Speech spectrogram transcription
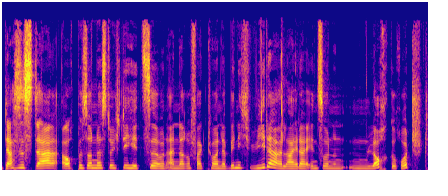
das ist da auch besonders durch die Hitze und andere Faktoren, da bin ich wieder leider in so ein Loch gerutscht.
